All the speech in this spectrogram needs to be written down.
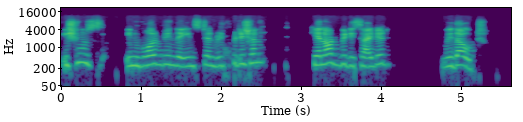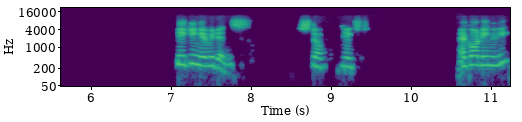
issues involved in the instant writ petition cannot be decided without taking evidence. Stop, next. Accordingly,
